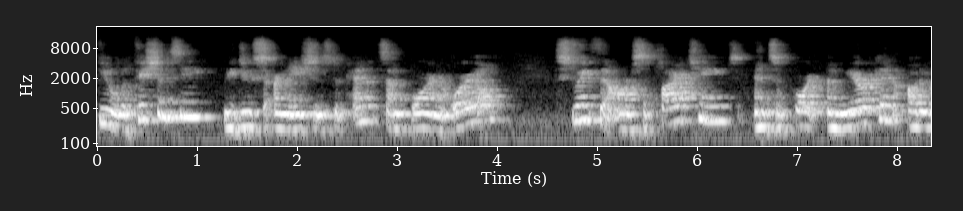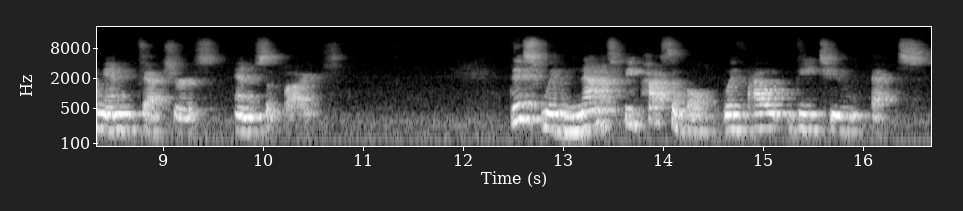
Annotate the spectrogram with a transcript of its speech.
fuel efficiency, reduce our nation's dependence on foreign oil, strengthen our supply chains, and support American auto manufacturers and suppliers. This would not be possible without V2X.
